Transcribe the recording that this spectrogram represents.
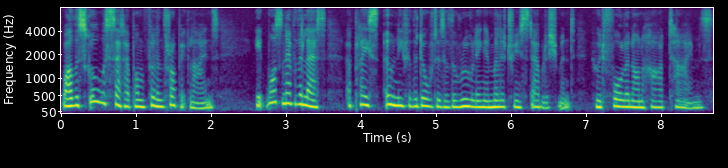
While the school was set up on philanthropic lines, it was nevertheless a place only for the daughters of the ruling and military establishment who had fallen on hard times.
